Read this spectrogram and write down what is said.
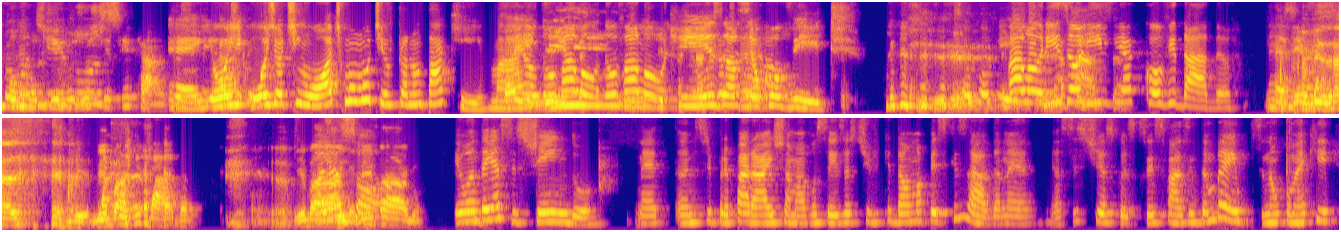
por motivos justificados. É, e hoje, hoje eu tinha um ótimo motivo para não estar tá aqui. Mas... Não, dou valor, dou valor. Utiliza o seu Covid. Valorize Olivia convidada. É convidada. Beba convidada. Olha só, eu andei assistindo, né? Antes de preparar e chamar vocês, eu tive que dar uma pesquisada, né? Assistir as coisas que vocês fazem também, senão como é que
